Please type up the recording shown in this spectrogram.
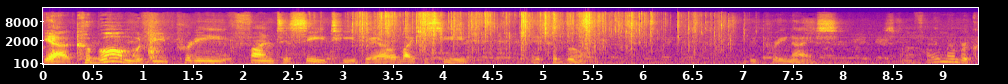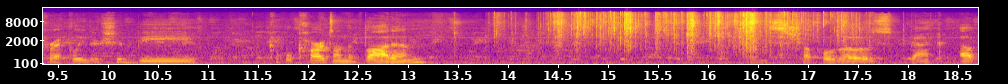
Yeah, Kaboom would be pretty fun to see, TJ. I would like to see a Kaboom. It'd be pretty nice. So if I remember correctly, there should be a couple cards on the bottom. Let's shuffle those back up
